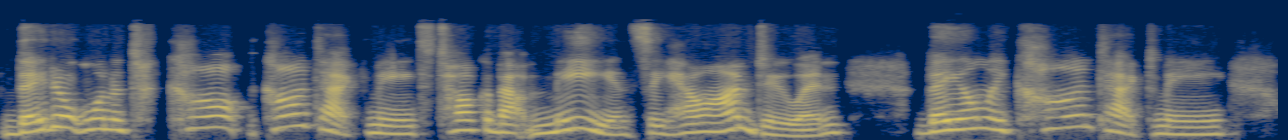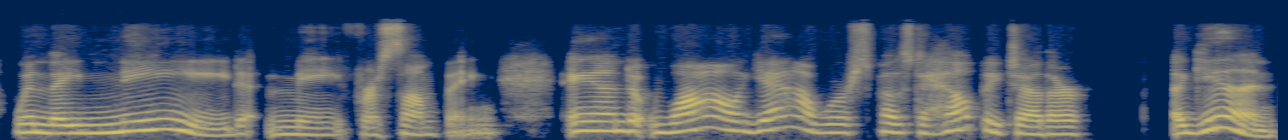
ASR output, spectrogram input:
They don't want to call, contact me to talk about me and see how i'm doing. They only contact me when they need me for something. And while yeah we're supposed to help each other Again,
